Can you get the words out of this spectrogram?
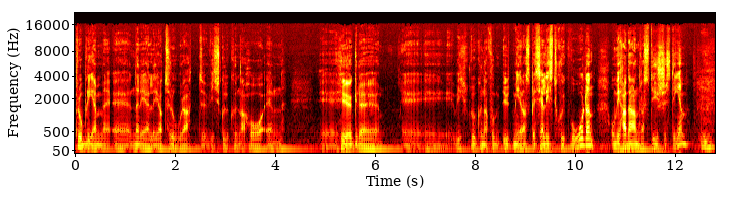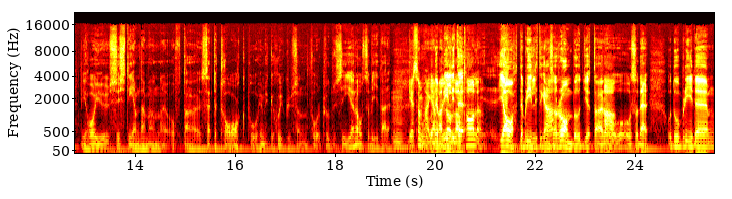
problem eh, när det gäller, jag tror att vi skulle kunna ha en eh, högre vi skulle kunna få ut mer av specialistsjukvården om vi hade andra styrsystem. Mm. Vi har ju system där man ofta sätter tak på hur mycket sjukhusen får producera och så vidare. Mm. Det är som de här gamla LOL-avtalen. Ja, det blir lite grann Ja. som rambudgetar Ja. och, och, sådär. Och då blir det,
